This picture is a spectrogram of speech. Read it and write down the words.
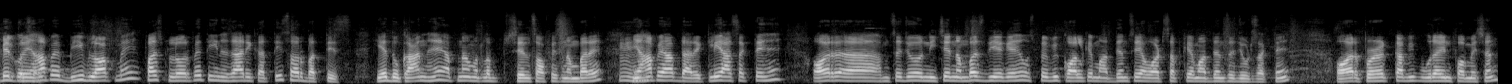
बिल्कुल तो यहाँ पे बी ब्लॉक में फ़र्स्ट फ्लोर पे तीन हज़ार इकतीस और बत्तीस। ये दुकान है अपना मतलब सेल्स ऑफ़िस नंबर है। हम्म। यहाँ पे आप डायरेक्टली आ सकते हैं और हमसे जो नीचे नंबर्स दिए गए हैं उस पर भी कॉल के माध्यम से या व्हाट्सअप के माध्यम से जुड़ सकते हैं। और प्रोडक्ट का भी पूरा इन्फॉर्मेशन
